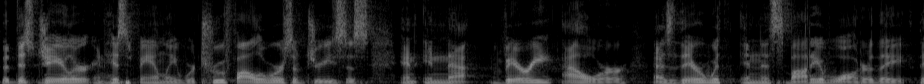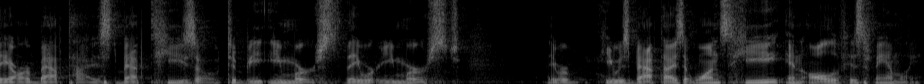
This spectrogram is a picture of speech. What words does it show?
that this jailer and his family were true followers of Jesus, and in that very hour, as they're within this body of water, they they are baptized, baptizo, to be immersed. They were immersed. They were. He was baptized at once. He and all of his family.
